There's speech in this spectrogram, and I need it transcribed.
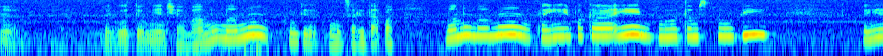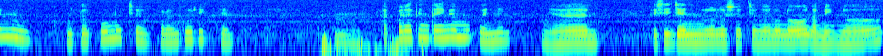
Na, pagutom yan siya. Mamu, mamu. Kung, magsalita pa. Mamu, mamu. Pahingin pagkain. Gutom Scooby. Ayan. Nagkakumot siya. Parang kurik yan. Hmm. Takpan natin tainga mo. Ganyan. Yan. Kasi dyan lulusot yung ano no, lamig no.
